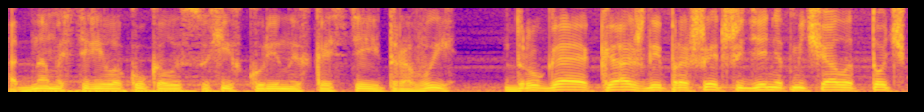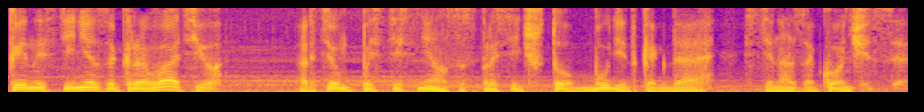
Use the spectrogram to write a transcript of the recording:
Одна мастерила кукол из сухих куриных костей и травы, другая каждый прошедший день отмечала точкой на стене за кроватью. Артем постеснялся спросить, что будет, когда стена закончится.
